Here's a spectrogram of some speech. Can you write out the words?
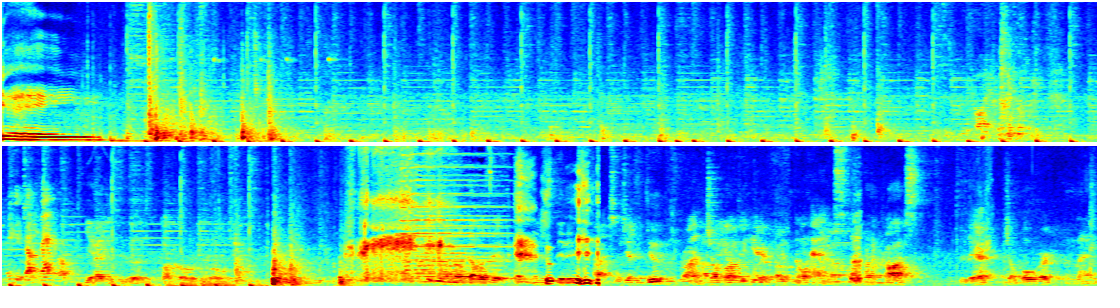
Yay! You can jump that rope. Yeah, I just did the parkour roll. I don't know if that was it. I just did it. Alright, so what you have to do is run, jump onto here with no hands, run across to there, jump over, and land.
